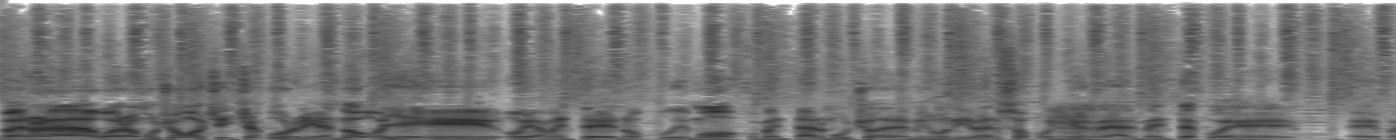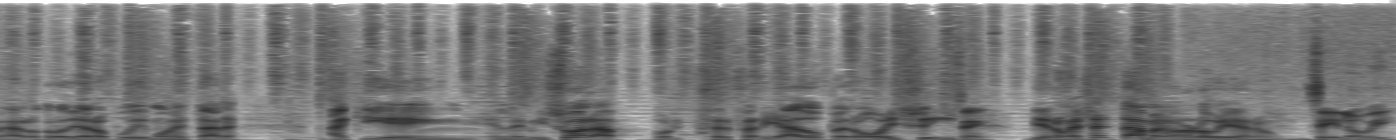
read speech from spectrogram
Pero nada, bueno, mucho bochinche ocurriendo. Oye, eh, obviamente no pudimos comentar mucho de mis universos porque realmente, pues, eh, pues al otro día no pudimos estar aquí en, en la emisora por ser feriado, pero hoy sí. Sí. ¿Vieron el certamen o no lo vieron? Sí, lo vi.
